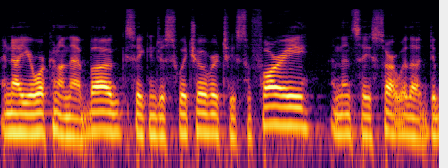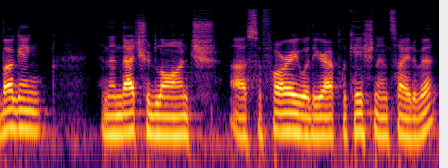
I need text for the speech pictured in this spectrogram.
and now you're working on that bug, so you can just switch over to Safari and then say start without debugging and then that should launch uh, Safari with your application inside of it.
